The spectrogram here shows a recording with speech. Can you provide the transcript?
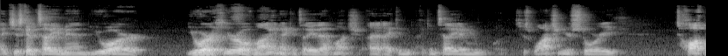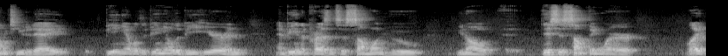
I, I just got to tell you, man, you are you are a hero of mine. I can tell you that much. I, I can I can tell you. I mean, just watching your story, talking to you today, being able to being able to be here and and be in the presence of someone who, you know, this is something where, like,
